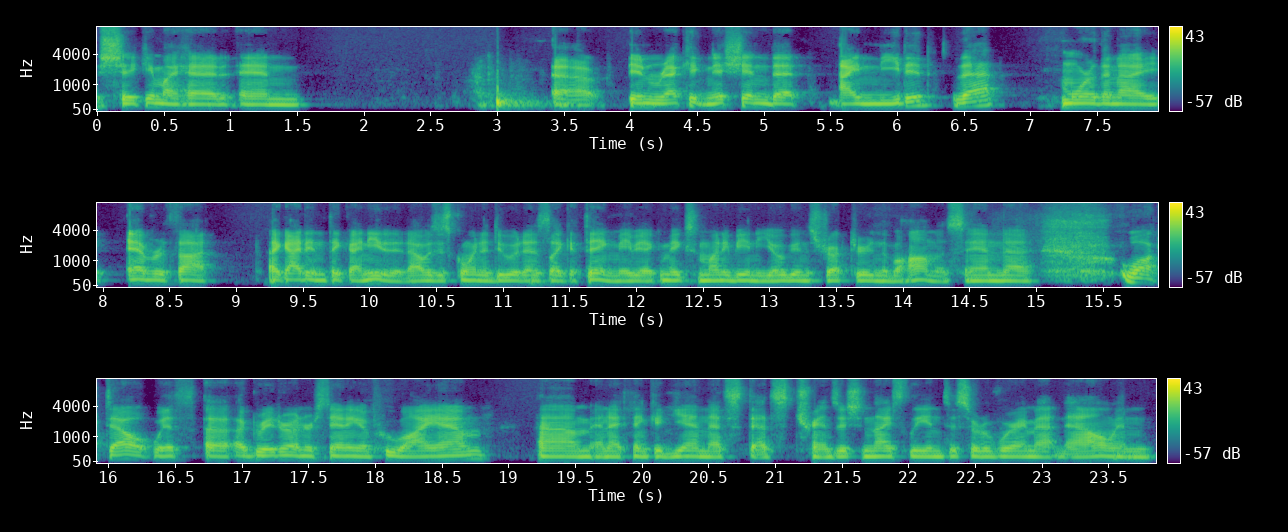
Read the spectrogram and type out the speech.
shaking my head and uh, in recognition that i needed that more than i ever thought like I didn't think I needed it. I was just going to do it as like a thing. Maybe I can make some money being a yoga instructor in the Bahamas, and uh, walked out with a, a, greater understanding of who I am. Um, and I think again, that's that's transitioned nicely into sort of where I'm at now, and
